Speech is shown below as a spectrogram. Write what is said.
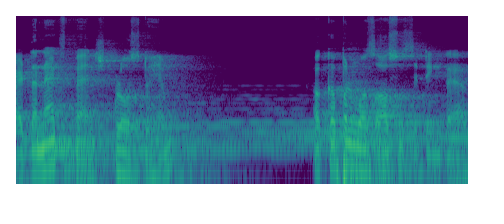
At the next bench, close to him, a couple was also sitting there,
